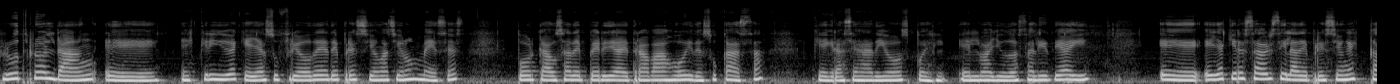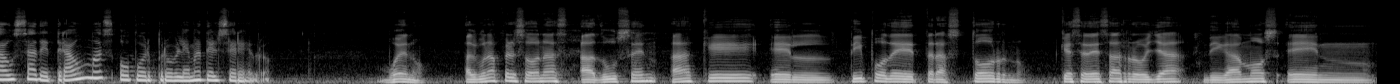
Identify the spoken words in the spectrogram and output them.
Ruth Roldán eh, escribe que ella sufrió de depresión hace unos meses por causa de pérdida de trabajo y de su casa, que gracias a Dios pues él lo ayudó a salir de ahí. Eh, ella quiere saber si la depresión es causa de traumas o por problemas del cerebro. Bueno, algunas personas aducen a que el tipo de trastorno que se desarrolla, digamos, en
